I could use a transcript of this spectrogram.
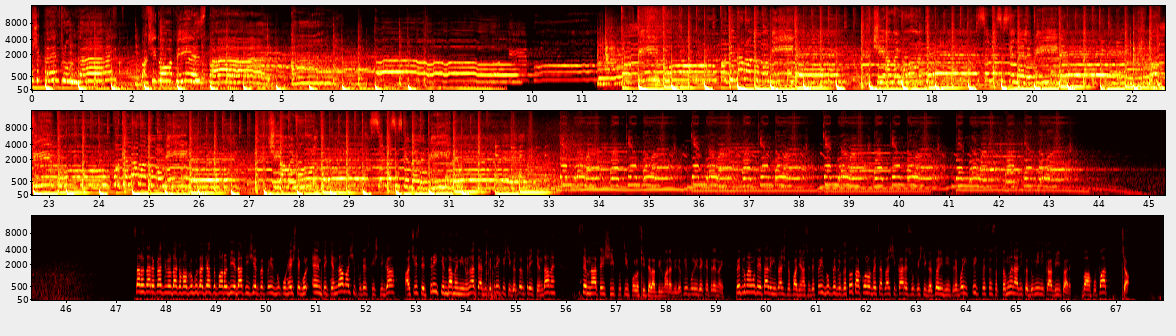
și pentru un like. Bag și două bile Salutare fraților, dacă v-a plăcut această parodie, dați share pe Facebook cu hashtagul NTKendama și puteți câștiga aceste 3 kendame minunate, adică 3 câștigători, 3 kendame semnate și puțin folosite la filmarea videoclipului de către noi. Pentru mai multe detalii intrați și pe pagina noastră de Facebook, pentru că tot acolo veți afla și care sunt câștigătorii dintre voi fix peste o săptămână, adică duminica viitoare. V-am pupat, ceau!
